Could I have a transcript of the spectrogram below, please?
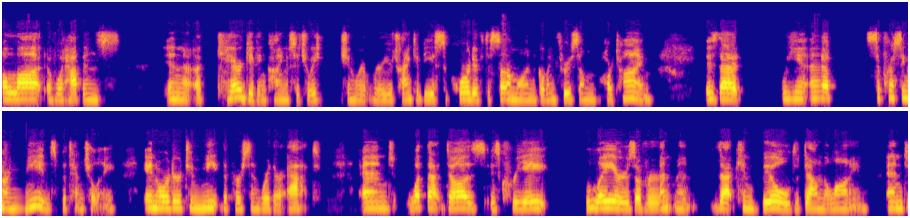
a lot of what happens in a caregiving kind of situation where, where you're trying to be supportive to someone going through some hard time is that we end up suppressing our needs potentially in order to meet the person where they're at and what that does is create layers of resentment that can build down the line and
